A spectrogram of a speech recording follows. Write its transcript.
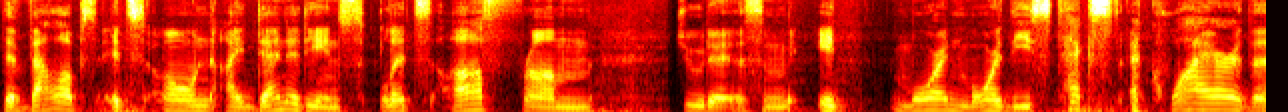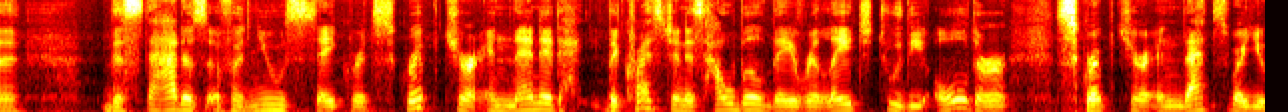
develops its own identity and splits off from Judaism, it more and more these texts acquire the the status of a new sacred scripture and then it the question is how will they relate to the older scripture and that's where you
